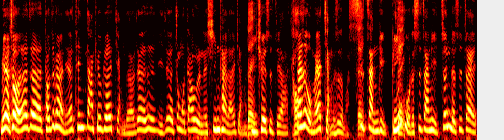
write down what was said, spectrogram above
没有错。那这投资朋友，你要听大 Q 哥讲的，这是以这个中国大陆人的心态来讲，的确是这样。但是我们要讲的是什么？市占率，苹果的市占率真的是在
